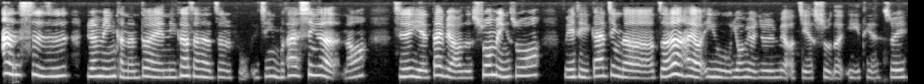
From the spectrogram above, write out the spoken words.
暗示，就是人民可能对尼克森的政府已经不太信任。然后其实也代表着说明说，媒体该尽的责任还有义务，永远就是没有结束的一天。所以，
